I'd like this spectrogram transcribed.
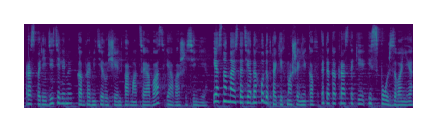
распорядителями компрометирующей информации о вас и о вашей семье. И основная статья доходов таких мошенников – это как раз-таки использование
